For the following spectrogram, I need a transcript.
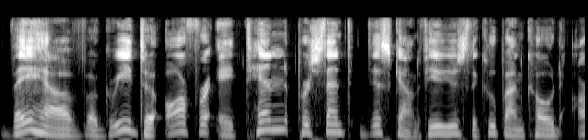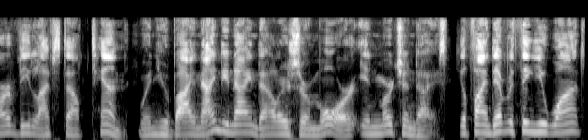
they have agreed to offer a 10% discount if you use the coupon code RVLifestyle10 when you buy $99 or more in merchandise. You'll find everything you want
